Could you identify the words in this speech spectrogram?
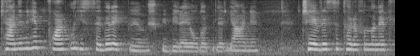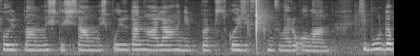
kendini hep farklı hissederek büyümüş bir birey olabilir. Yani çevresi tarafından hep soyutlanmış, dışlanmış. Bu yüzden hala hani böyle psikolojik sıkıntıları olan ki burada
